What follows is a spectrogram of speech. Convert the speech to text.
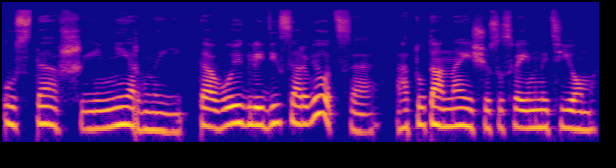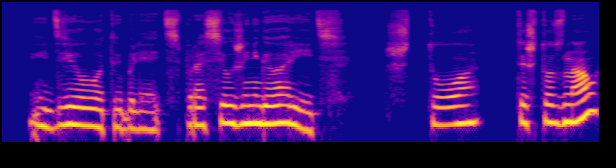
Уставший, нервный, того и гляди сорвется, а тут она еще со своим нытьем. «Идиоты, блядь, просил же не говорить». «Что? Ты что, знал?»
